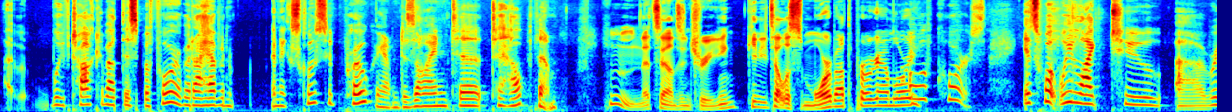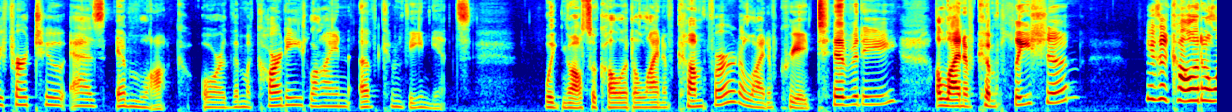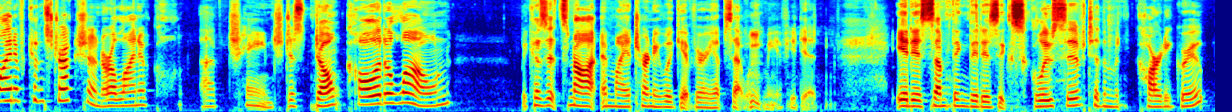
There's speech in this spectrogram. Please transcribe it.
Uh, we've talked about this before, but I have an, an exclusive program designed to, to help them. Hmm, that sounds intriguing. Can you tell us more about the program, Lori? Oh, of course. It's what we like to uh, refer to as MLOC or the McCarty line of convenience. We can also call it a line of comfort, a line of creativity, a line of completion. You could call it a line of construction or a line of, of change. Just don't call it a loan because it's not, and my attorney would get very upset with me if you did. It is something that is exclusive to the McCarty Group,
